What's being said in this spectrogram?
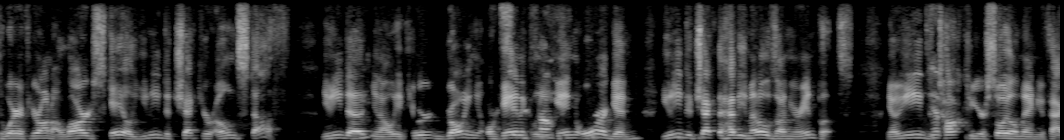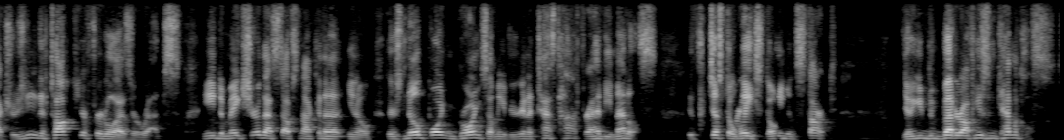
to where if you're on a large scale, you need to check your own stuff. You need to, mm-hmm. you know, if you're growing organically in Oregon, you need to check the heavy metals on your inputs. You know, you need to yep. talk to your soil manufacturers. You need to talk to your fertilizer reps. You need to make sure that stuff's not going to, you know, there's no point in growing something if you're going to test hot for heavy metals. It's just a right. waste. Don't even start. You know, you'd be better off using chemicals,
